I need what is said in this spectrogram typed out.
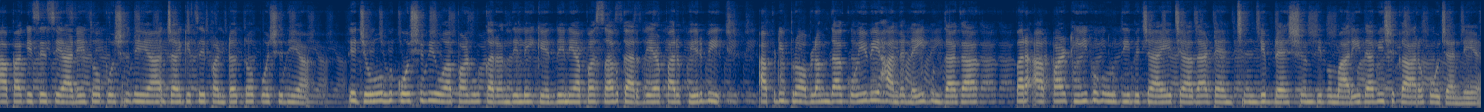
ਆਪਾਂ ਕਿਸੇ ਸਿਆਣੇ ਤੋਂ ਪੁੱਛਦੇ ਆ ਜਾਂ ਕਿਸੇ ਪੰਡਤ ਤੋਂ ਪੁੱਛਦੇ ਆ ਤੇ ਜੋ ਕੁਝ ਵੀ ਉਹ ਆਪਾਂ ਨੂੰ ਕਰਨ ਦੇ ਲਈ ਕਹਿੰਦੇ ਨੇ ਆਪਾਂ ਸਭ ਕਰਦੇ ਆ ਪਰ ਫਿਰ ਵੀ ਆਪਣੀ ਪ੍ਰੋਬਲਮ ਦਾ ਕੋਈ ਵੀ ਹੱਲ ਨਹੀਂ ਹੁੰਦਾਗਾ ਪਰ ਆਪਾਂ ਠੀਕ ਹੋਣ ਦੀ ਬਜਾਏ ਜ਼ਿਆਦਾ ਟੈਨਸ਼ਨ ਡਿਪਰੈਸ਼ਨ ਦੀ ਬਿਮਾਰੀ ਦਾ ਵੀ ਸ਼ਿਕਾਰ ਹੋ ਜਾਂਦੇ ਆ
